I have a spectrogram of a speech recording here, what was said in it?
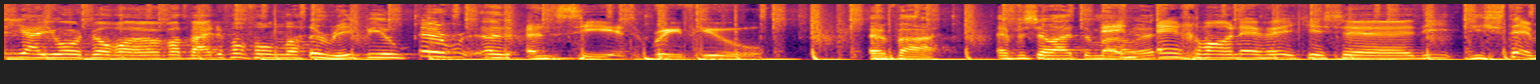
Ja, je hoort wel wat wij ervan vonden. Een review. Een see it review. Even, even zo uit de mouw, en, en gewoon eventjes uh, die, die stem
